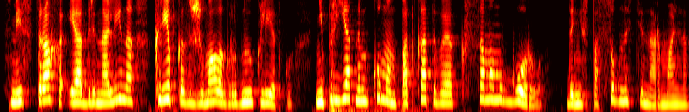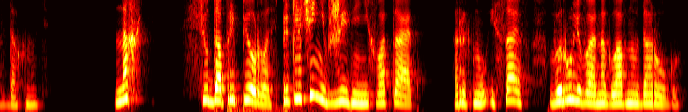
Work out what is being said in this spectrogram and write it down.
Смесь страха и адреналина крепко сжимала грудную клетку, неприятным комом подкатывая к самому горлу, до неспособности нормально вздохнуть. «Нах «Сюда приперлась! Приключений в жизни не хватает!» – рыкнул Исаев, выруливая на главную дорогу.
